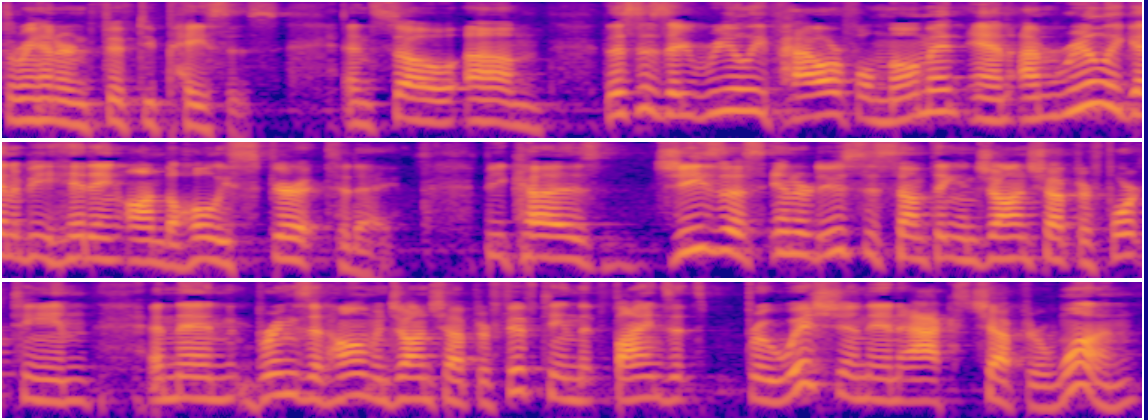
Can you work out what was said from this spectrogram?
350 paces. And so um, this is a really powerful moment, and I'm really going to be hitting on the Holy Spirit today because Jesus introduces something in John chapter 14 and then brings it home in John chapter 15 that finds its fruition in Acts chapter 1.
